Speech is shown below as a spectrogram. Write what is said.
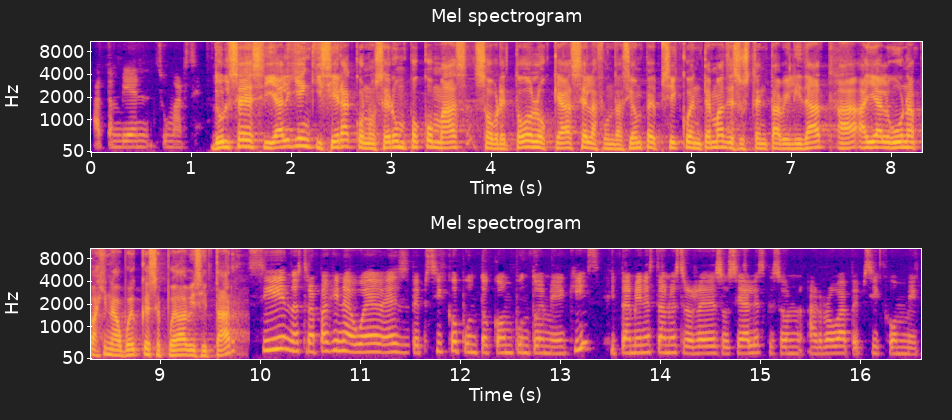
a también sumarse. Dulce, si alguien quisiera conocer un poco más sobre todo lo que hace la Fundación PepsiCo en temas de sustentabilidad, ¿hay alguna página web que se pueda visitar? Sí, nuestra página web es pepsico.com.mx y también están nuestras redes sociales que son arroba pepsicomex.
